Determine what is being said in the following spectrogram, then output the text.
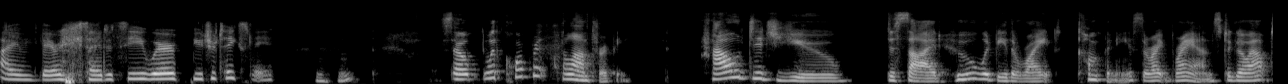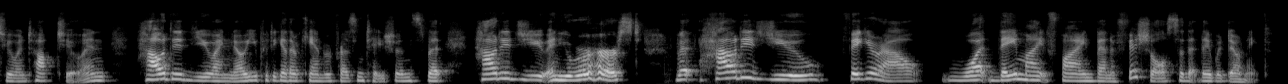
I am very excited to see where future takes me. Mm-hmm. So, with corporate philanthropy, how did you decide who would be the right companies, the right brands to go out to and talk to? And how did you, I know you put together Canva presentations, but how did you, and you rehearsed, but how did you figure out what they might find beneficial so that they would donate?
